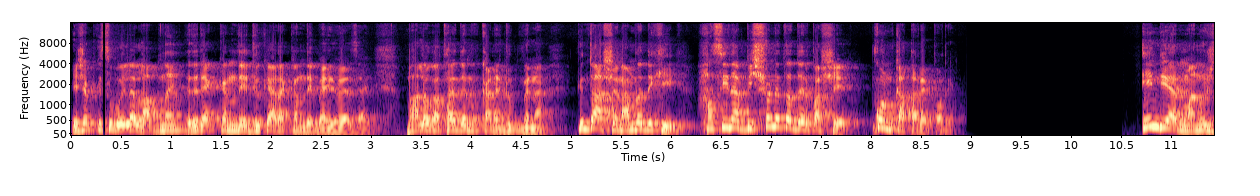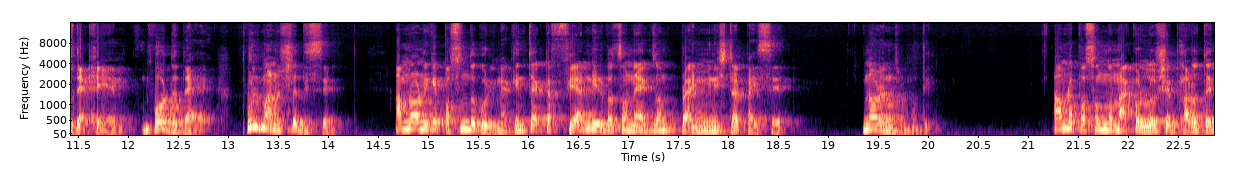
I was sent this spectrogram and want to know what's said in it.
এসব কিছু বইলে লাভ নাই। এদের এক কান দিয়ে ঢুকে আর এক কান দিয়ে বাইরে হয়ে যায়। ভালো কথা এদের কানে ঢুকবে না। কিন্তু আসেন, আমরা দেখি হাসিনা বিশ্ব নেতাদের পাশে কোন কাতারে পড়ে। ইন্ডিয়ার মানুষ দেখেন, ভোট দেয়, ভুল মানুষরা দিছে। আমরা অনেকে পছন্দ করি না, কিন্তু একটা ফেয়ার নির্বাচনে একজন প্রাইম মিনিস্টার পাইছে, নরেন্দ্র মোদী। আমরা পছন্দ না করলেও সে ভারতের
